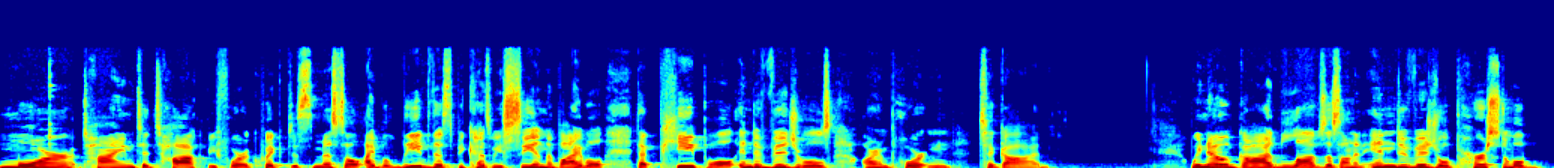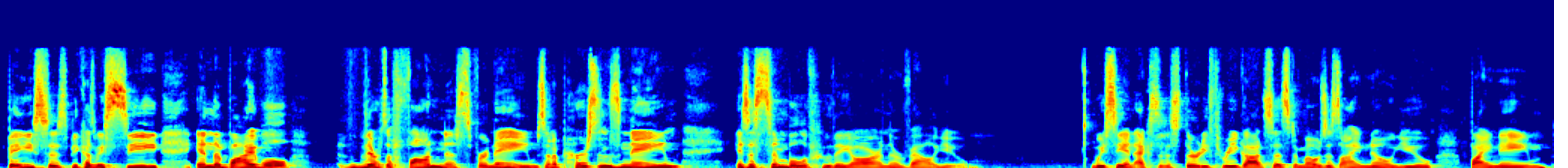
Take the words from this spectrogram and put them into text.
more time to talk before a quick dismissal. I believe this because we see in the Bible that people, individuals, are important to God. We know God loves us on an individual, personal basis because we see in the Bible there's a fondness for names, and a person's name is a symbol of who they are and their value. We see in Exodus 33, God says to Moses, I know you by name.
